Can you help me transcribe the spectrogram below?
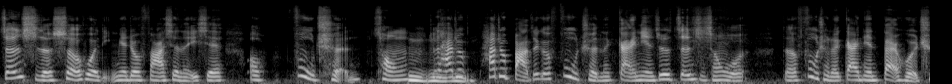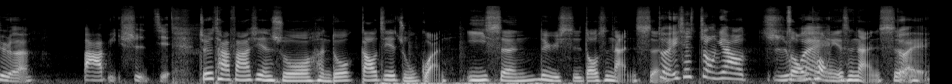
真实的社会里面就发现了一些哦，父权。从嗯就是他就他就把这个父权的概念，就是真实生活的父权的概念带回去了芭比世界。就是他发现说，很多高阶主管、医生、律师都是男生，，对一些重要职位，总统也是男生，，对，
